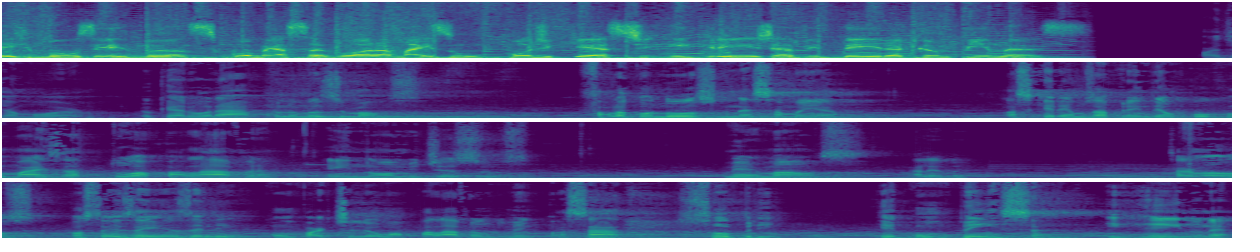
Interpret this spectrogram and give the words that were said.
irmãos e irmãs! Começa agora mais um podcast Igreja Videira Campinas. Pai de amor, eu quero orar pelos meus irmãos. Fala conosco nessa manhã. Nós queremos aprender um pouco mais da tua palavra em nome de Jesus. Meus irmãos, aleluia. Irmãos, pastor Isaías ele compartilhou uma palavra no domingo passado sobre recompensa e reino, né?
